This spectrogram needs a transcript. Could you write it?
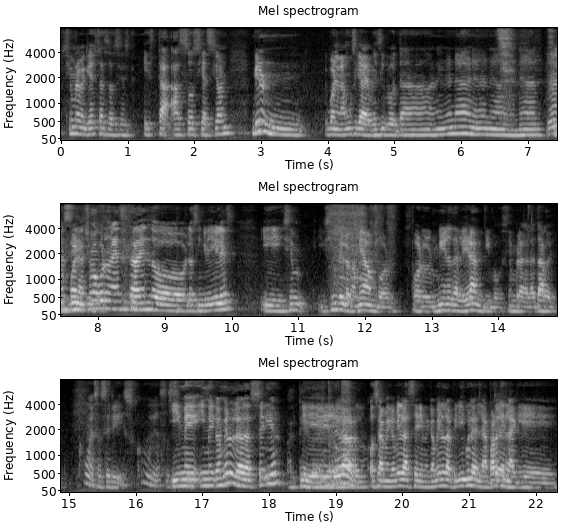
siempre me quedó esta, asocia- esta asociación. ¿Vieron, bueno, la música del principio? Ta, na, na, na, na, na, na. Ah, sí. bueno, yo me acuerdo una vez estaba viendo Los Increíbles y siempre, y siempre lo cambiaban por, por Mirta Legrand, tipo, siempre a la tarde. ¿Cómo vas a hacer eso? ¿Cómo vas a hacer Y me, y me cambiaron la serie. Al pibe, eh, claro. o sea, me cambiaron la serie, me cambiaron la película en la parte Claro. en la que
